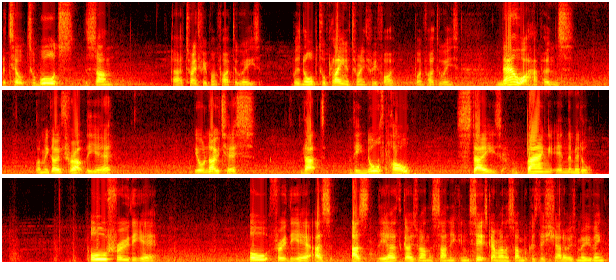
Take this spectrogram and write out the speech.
the tilt towards the sun, uh, 23.5 degrees, with an orbital plane of 23.5 degrees. Now what happens when we go throughout the year, you'll notice that the North Pole stays bang in the middle all through the year. All through the year as as the earth goes around the sun. You can see it's going around the sun because this shadow is moving.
